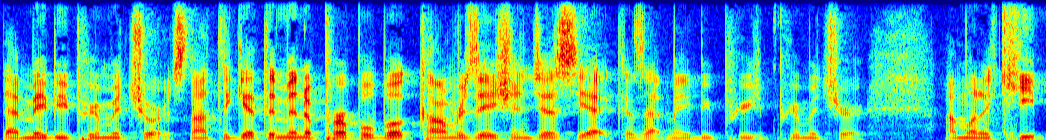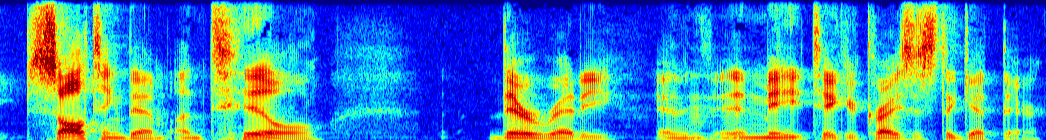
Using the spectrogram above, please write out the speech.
That may be premature. It's not to get them in a purple book conversation just yet because that may be pre- premature. I'm going to keep salting them until they're ready, and it may take a crisis to get there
